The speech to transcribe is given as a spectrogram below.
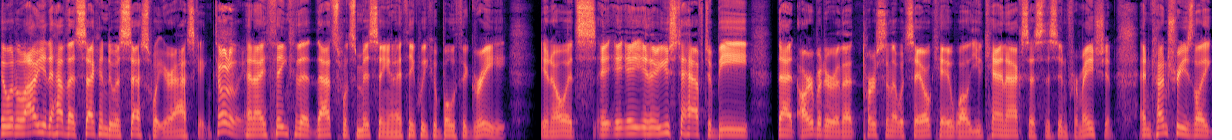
it would allow you to have that second to assess what you're asking. totally. And I think that that's what's missing. And I think we could both agree. You know, it's it, it, it- there used to have to be that arbiter, that person that would say, okay, well, you can't access this information. And countries like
